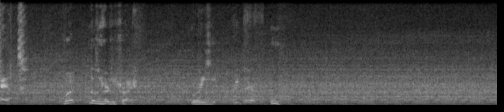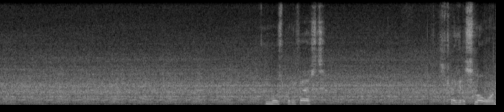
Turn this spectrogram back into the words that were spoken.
ant. But it doesn't hurt to try. Where is it? Right there. Ooh. Moves pretty fast. Let's try to get a slow one.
